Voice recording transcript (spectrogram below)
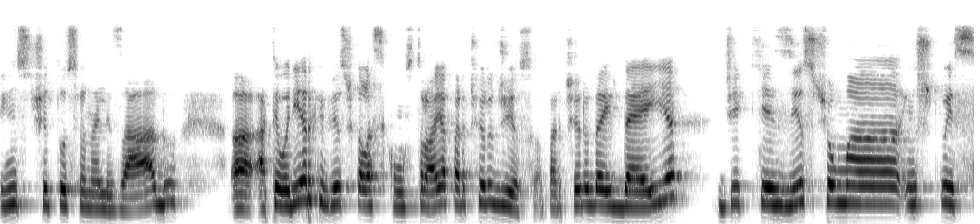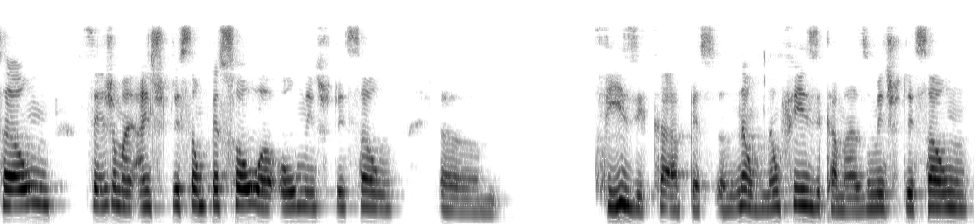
institucionalizado. Uh, a teoria arquivística ela se constrói a partir disso, a partir da ideia de que existe uma instituição seja uma, a instituição pessoa ou uma instituição uh, física, não, não física, mas uma instituição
